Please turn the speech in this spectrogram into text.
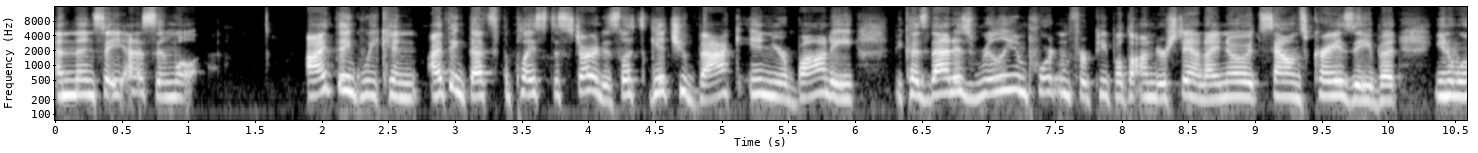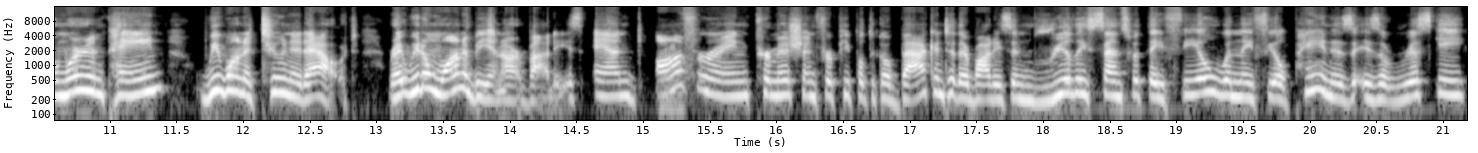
And then say yes and well I think we can, I think that's the place to start is let's get you back in your body because that is really important for people to understand. I know it sounds crazy, but you know, when we're in pain, we want to tune it out, right? We don't want to be in our bodies. And offering permission for people to go back into their bodies and really sense what they feel when they feel pain is, is a risky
